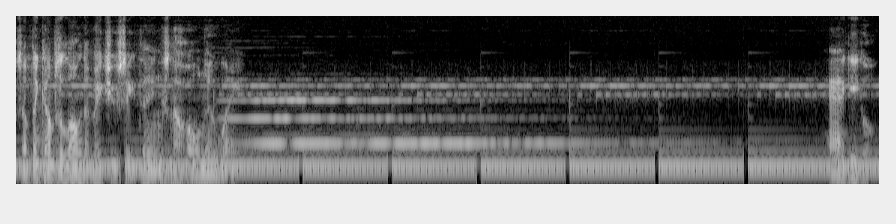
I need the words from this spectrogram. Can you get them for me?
something comes along that makes you see things in a whole new way. AgEagle.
